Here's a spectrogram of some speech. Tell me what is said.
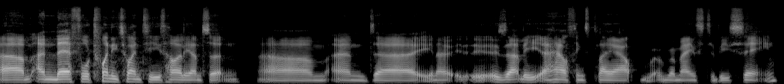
Um, and therefore, 2020 is highly uncertain. Um, and uh, you know exactly how things play out remains to be seen.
